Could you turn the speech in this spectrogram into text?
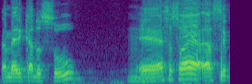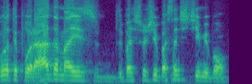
na América do Sul. Uhum. É, essa só é a segunda temporada, mas vai surgir bastante time bom.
